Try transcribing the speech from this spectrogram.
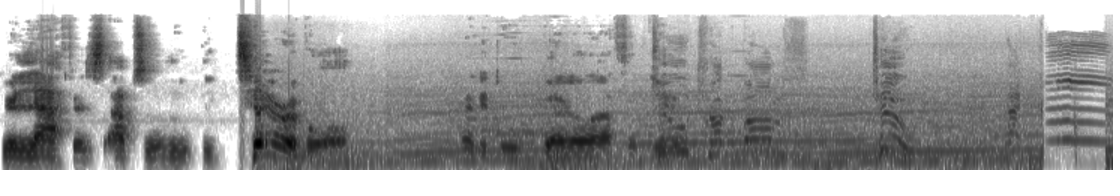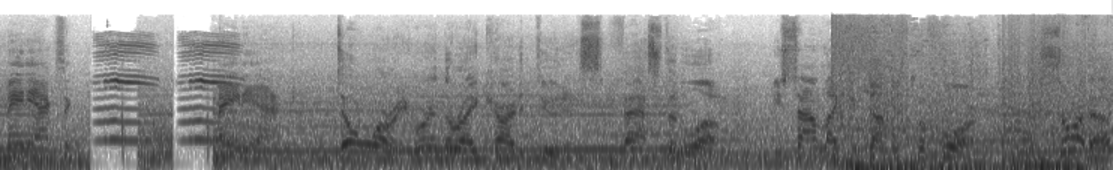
Your laugh is absolutely terrible. I could do a better laugh than Two you. truck bombs? Two! That maniac's a maniac. Don't worry, we're in the right car to do this. Fast and low. You sound like you've done this before. Sort of,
